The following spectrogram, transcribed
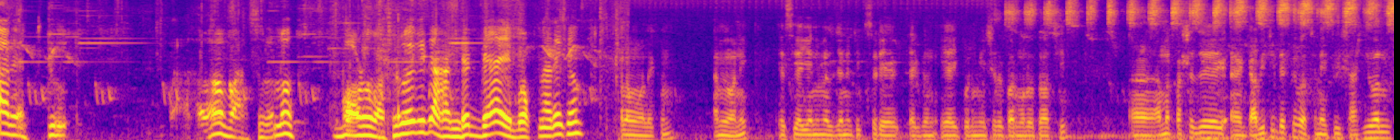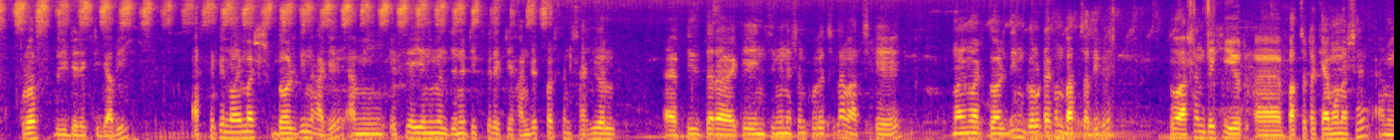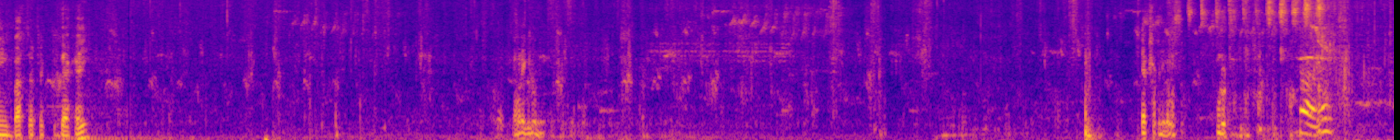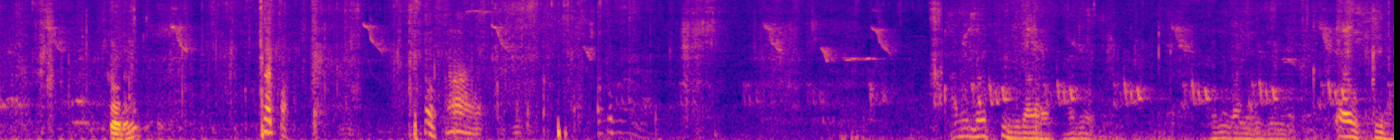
আর একটু বাছুর হলো, বড় বাছুর হয়ে গেছে হান্ড্রেড দেয়, বকনারে কেউ। আসসালামু আলাইকুম, আমি অনেক এসিআই অ্যানিমাল জেনেটিক্সের একজন এআই কর্মী হিসেবে কর্মরত আছি। আমার পাশে যে গাবিটি দেখতে পাচ্ছেন একটি শাহিওয়াল ক্রস ব্রিডের একটি গাবি আজ থেকে নয় মাস, দশ দিন আগে আমি এসিআই অ্যানিমাল জেনেটিক্সের একটি হান্ড্রেড পার্সেন্ট শাহিওয়াল বীজ দ্বারা একে ইনসিমিনেশন করেছিলাম। আজকে নয় মাস, দশ দিন গরুটা এখন বাচ্চা দিবে। তো আসেন দেখি ওর বাচ্চাটা কেমন আসে, আমি বাচ্চাটা একটু দেখাই। 나는 이놈이 액션이 나왔어 물어 나네. 그러네 됐다 됐다 아니 넣지 니가 아니 내가 이거 좀 어우 귀여워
